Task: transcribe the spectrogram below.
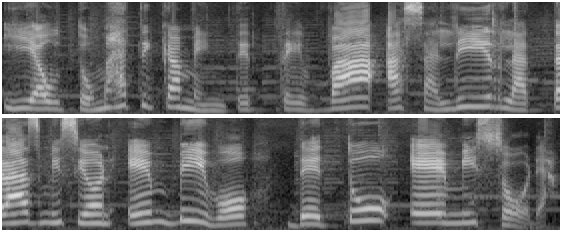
y automáticamente te va a salir la transmisión en vivo de tu emisora.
